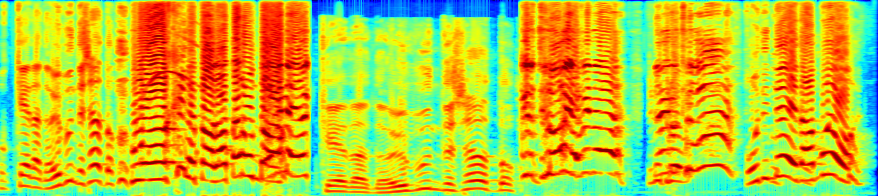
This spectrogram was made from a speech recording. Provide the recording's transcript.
오케이, 나 넓은 데 찾았다. 우와, 큰일 났다. 나 따라온다. 야민아 여기 넓은 데서 너 여기로 들어와 야민아. 일로 여기로 들어- 들어와. 어딘데? 나 안 보여.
